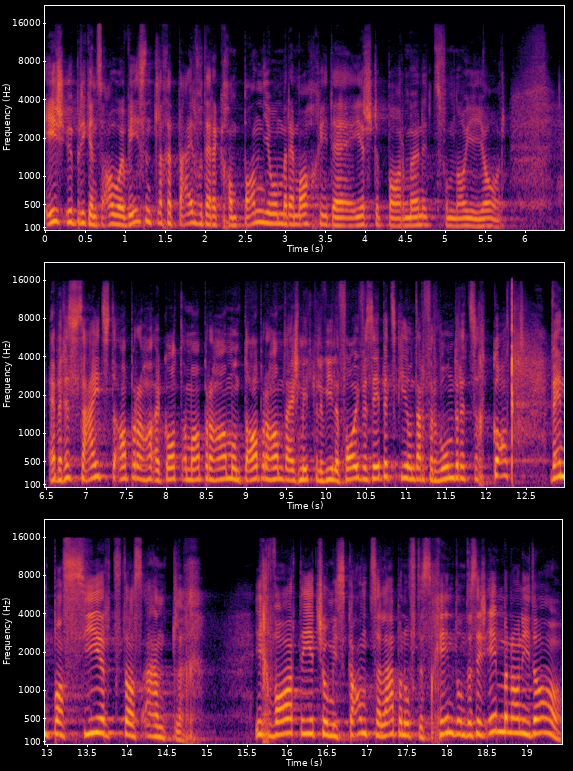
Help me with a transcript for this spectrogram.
Ist übrigens auch ein wesentlicher Teil von dieser Kampagne, die wir machen in den ersten paar Monaten vom neuen Jahr. Eben, das sagt Abraham, Gott am Abraham und Abraham, der ist mittlerweile 75 und er verwundert sich, Gott, wann passiert das endlich? Ich warte jetzt schon mein ganzes Leben auf das Kind und es ist immer noch nicht da.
